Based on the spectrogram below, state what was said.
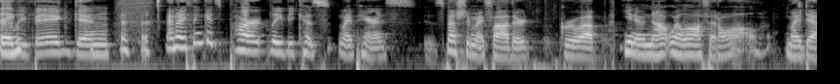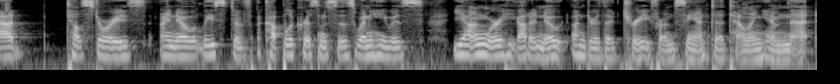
really big, and and I think it's partly because my parents, especially my father, grew up, you know, not well off at all. My dad tells stories. I know at least of a couple of Christmases when he was young where he got a note under the tree from Santa telling him that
